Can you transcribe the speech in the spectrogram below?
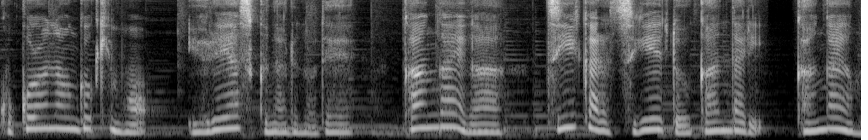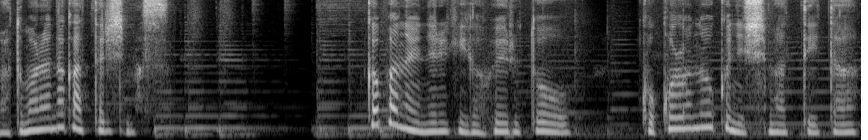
心の動きも揺れやすくなるので考えが次から次へと浮かんだり考えがまとまらなかったりします。カパのエネルギーが増えると心の奥にしまっていた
